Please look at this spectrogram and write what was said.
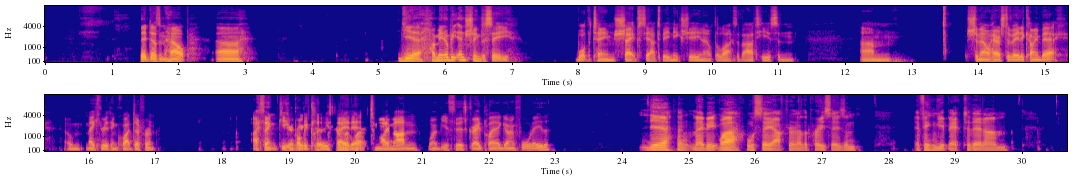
that doesn't help. Uh, yeah, I mean it'll be interesting to see what the team shapes out to be next year. You know, with the likes of RTS and um, Chanel Harris-Tavita coming back, it'll make everything quite different. I think you Yeah, can probably clearly say that Te Maire Martin won't be a first grade player going forward either. Yeah, I think maybe. Well, we'll see after another preseason if he can get back to that um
